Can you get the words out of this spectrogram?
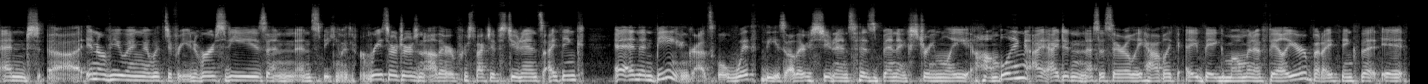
and uh, interviewing with different universities and, and speaking with different researchers and other prospective students, I think, and then being in grad school with these other students has been extremely humbling. I, I didn't necessarily have like a big moment of failure, but I think that it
